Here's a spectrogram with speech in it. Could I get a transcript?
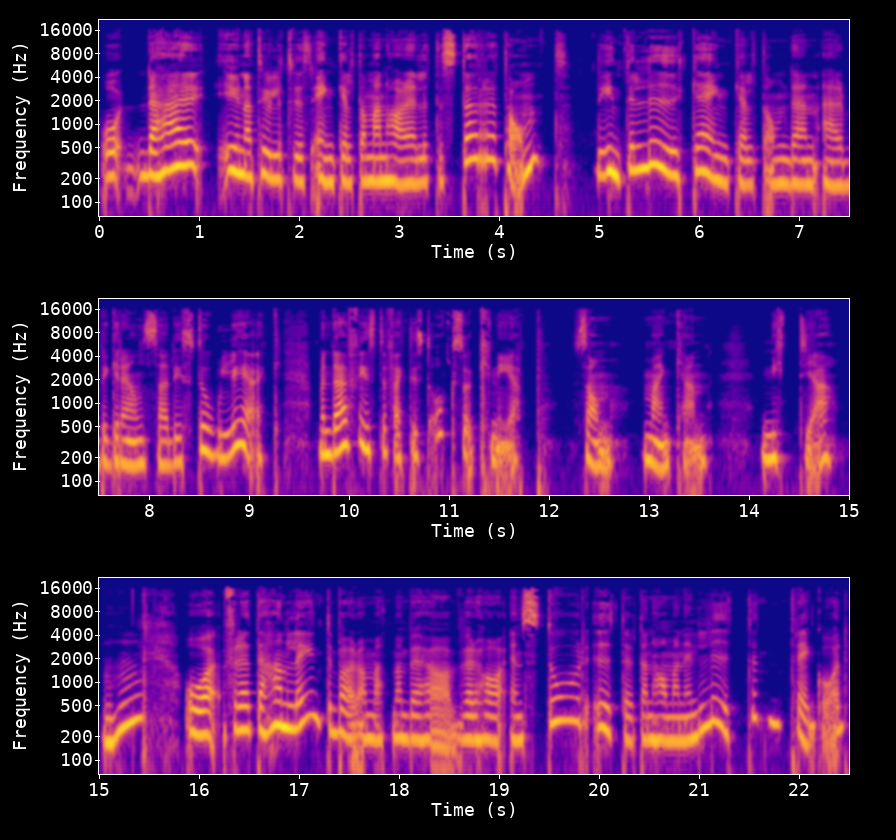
Och det här är ju naturligtvis enkelt om man har en lite större tomt. Det är inte lika enkelt om den är begränsad i storlek. Men där finns det faktiskt också knep som man kan nyttja. Mm. Och för att det handlar ju inte bara om att man behöver ha en stor yta, utan har man en liten trädgård,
